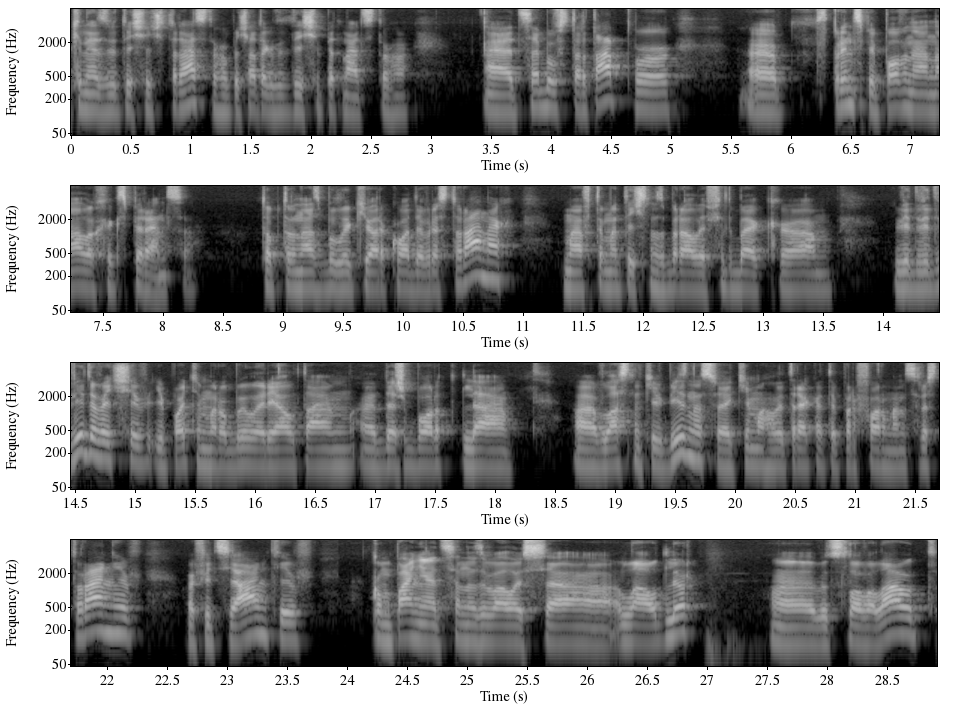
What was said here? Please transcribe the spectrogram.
кінець 2014-го, початок 2015-го. Е, Це був стартап, е, е, в принципі, повний аналог експіренса. Тобто, в нас були QR-коди в ресторанах, ми автоматично збирали фідбек е, від відвідувачів, і потім ми робили реал-тайм е, дешборд для е, власників бізнесу, які могли трекати перформанс ресторанів, офіціантів. Компанія це називалася Loudler е, від слова loud.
